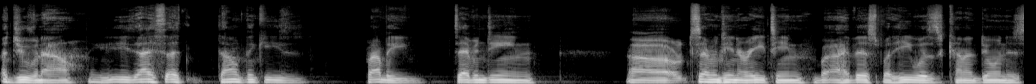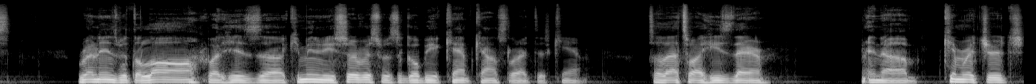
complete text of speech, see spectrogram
a juvenile. He, I, I don't think he's probably 17 uh, 17 or 18 by this, but he was kind of doing his run ins with the law. But his uh, community service was to go be a camp counselor at this camp. So that's why he's there. And uh, Kim Richards,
